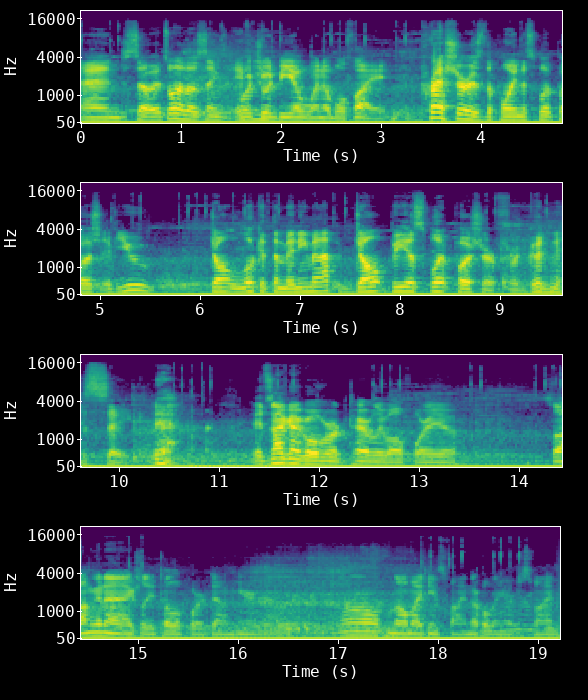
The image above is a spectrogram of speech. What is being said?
And so it's one of those things. If which would be a winnable fight. pressure is the point of split push. If you don't look at the mini map, don't be a split pusher for goodness sake. Yeah. It's not gonna go over terribly well for you. So I'm gonna actually teleport down here now. Oh no, my team's fine. They're holding out just fine.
